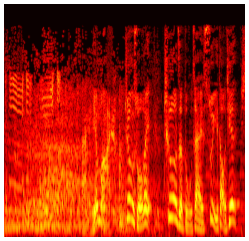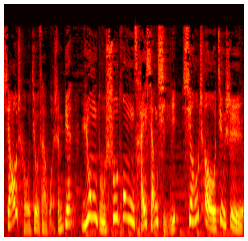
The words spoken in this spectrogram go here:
哎呀妈呀！正所谓车子堵在隧道间，小丑就在我身边，拥堵疏通才想起，小丑竟是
